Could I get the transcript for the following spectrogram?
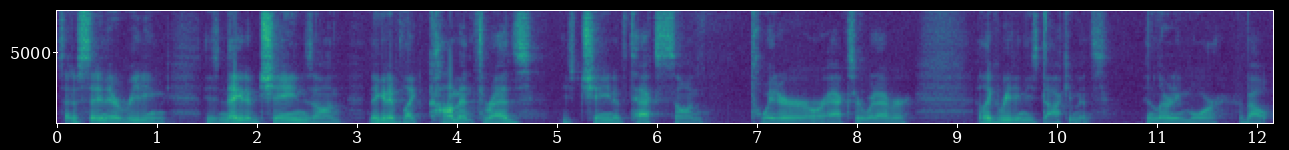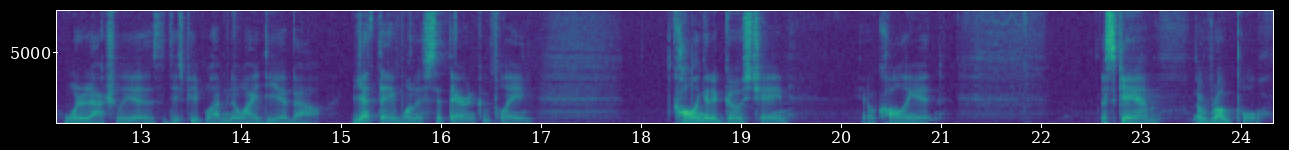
Instead of sitting there reading these negative chains on negative like comment threads, these chain of texts on Twitter or X or whatever, I like reading these documents and learning more about what it actually is that these people have no idea about. Yet they want to sit there and complain, calling it a ghost chain, you know, calling it a scam, a rug pull.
